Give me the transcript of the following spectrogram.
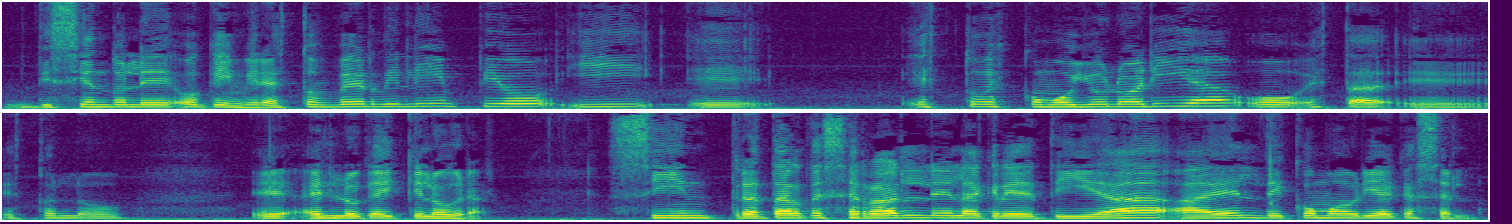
diciéndole, ok, mira, esto es verde y limpio y eh, esto es como yo lo haría o esta, eh, esto es lo, eh, es lo que hay que lograr, sin tratar de cerrarle la creatividad a él de cómo habría que hacerlo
